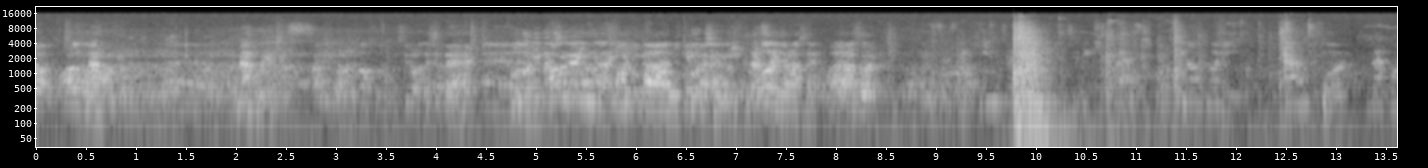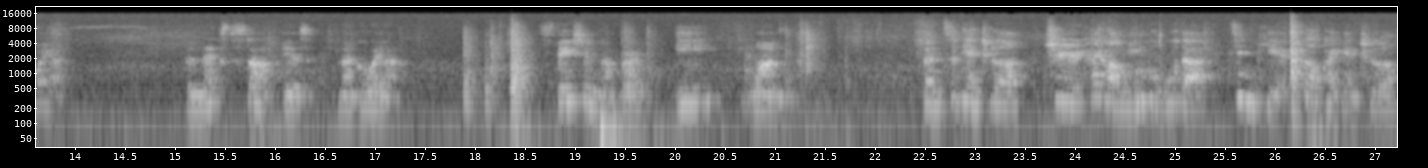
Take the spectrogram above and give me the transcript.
名古屋です。戻り間違いのないようご注意ください。The next stop is Nagoya. Station number E1. 本次电车是开往名古屋的近铁特快电车。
